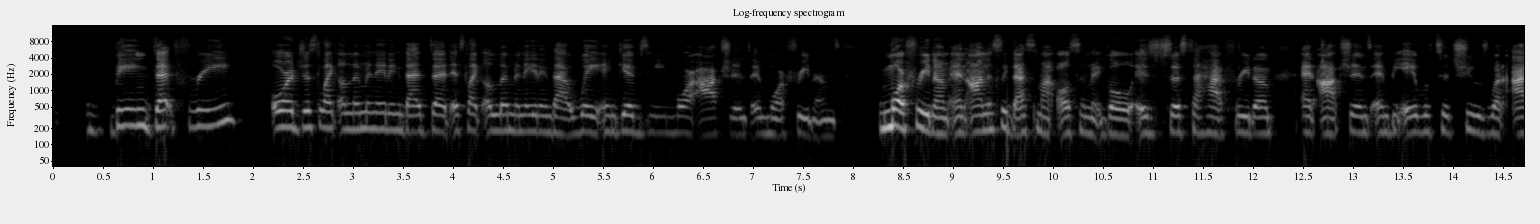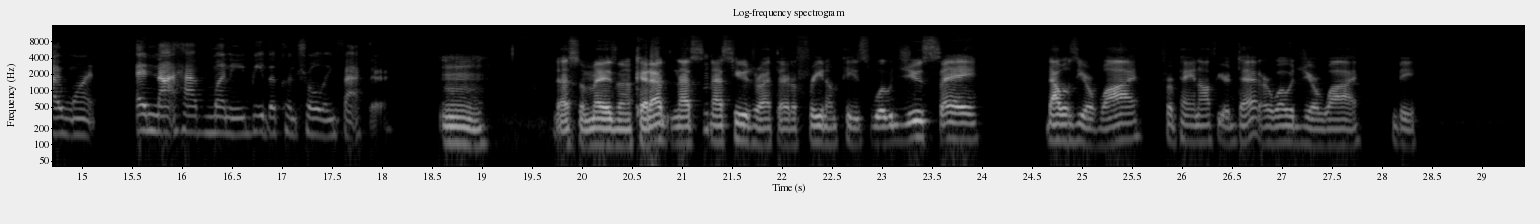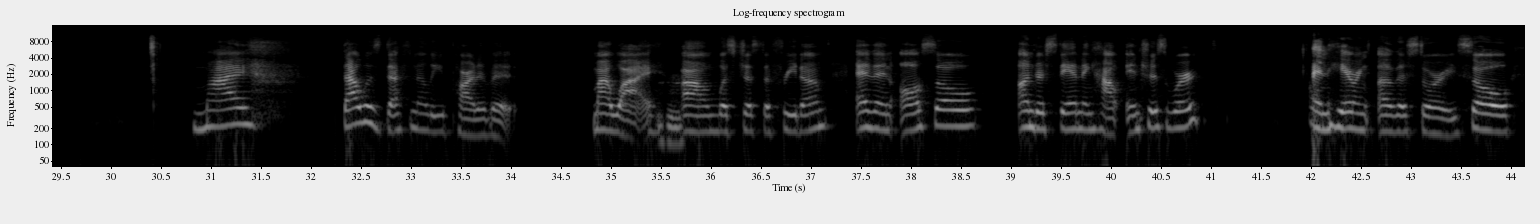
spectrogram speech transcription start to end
being debt free or just like eliminating that debt, it's like eliminating that weight and gives me more options and more freedoms more freedom and honestly that's my ultimate goal is just to have freedom and options and be able to choose what i want and not have money be the controlling factor mm. That's amazing. Okay, that that's that's huge right there. The freedom piece. What would you say that was your why for paying off your debt, or what would your why be? My that was definitely part of it. My why mm-hmm. um, was just the freedom, and then also understanding how interest worked and hearing other stories. So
